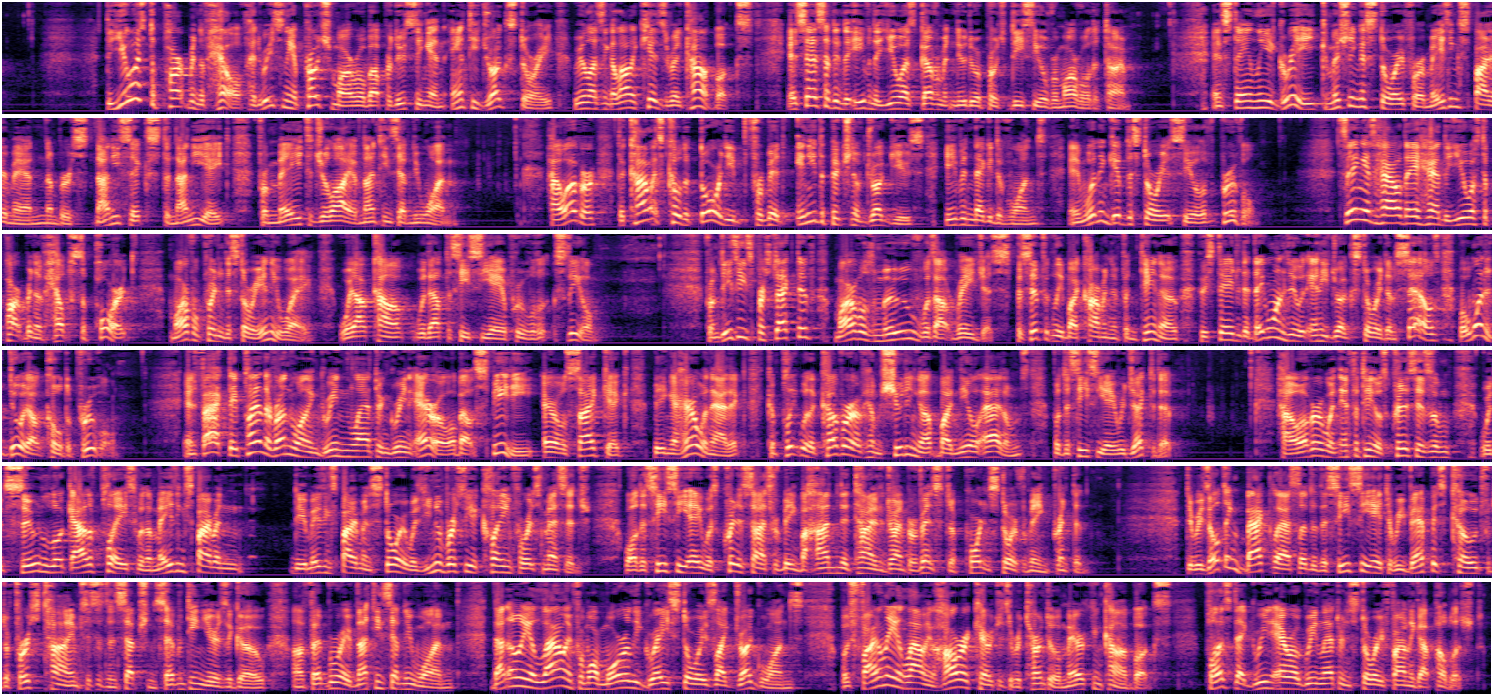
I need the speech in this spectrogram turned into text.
The U.S. Department of Health had recently approached Marvel about producing an anti drug story, realizing a lot of kids read comic books. It says something that even the U.S. government knew to approach DC over Marvel at the time and Stan Lee agreed, commissioning a story for Amazing Spider Man numbers 96 to 98 from May to July of 1971. However, the Comics Code Authority forbid any depiction of drug use, even negative ones, and wouldn't give the story its seal of approval. Seeing as how they had the U.S. Department of Health support, Marvel printed the story anyway, without, com- without the CCA approval seal. From DC's perspective, Marvel's move was outrageous, specifically by Carmen Infantino, who stated that they wanted to do an anti-drug story themselves, but wanted to do it without Code approval. In fact, they planned to run one in Green Lantern Green Arrow about Speedy, Arrow's sidekick, being a heroin addict, complete with a cover of him shooting up by Neal Adams, but the CCA rejected it. However, when Infantino's criticism would soon look out of place when Amazing Spider-Man the Amazing Spider-Man story was universally acclaimed for its message, while the CCA was criticized for being behind in the times and trying to prevent such an important story from being printed. The resulting backlash led to the CCA to revamp its code for the first time since its inception 17 years ago on February of 1971, not only allowing for more morally gray stories like drug ones, but finally allowing horror characters to return to American comic books. Plus, that Green Arrow Green Lantern story finally got published.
